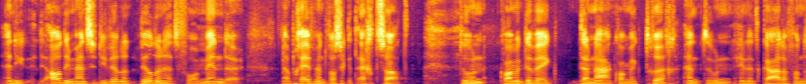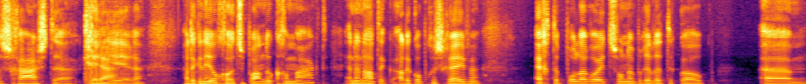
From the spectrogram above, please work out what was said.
En die, al die mensen die wilden, wilden het voor minder. Nou, op een gegeven moment was ik het echt zat. Toen kwam ik de week daarna kwam ik terug. En toen in het kader van de schaarste creëren, had ik een heel groot spandoek gemaakt. En dan had ik, had ik opgeschreven, echte Polaroid zonnebrillen te koop. Ehm,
